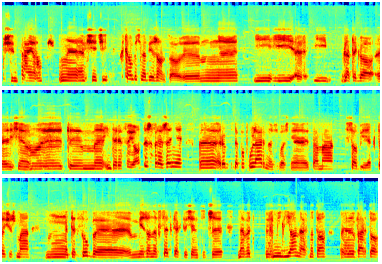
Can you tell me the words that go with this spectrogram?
poświęcają e, w sieci, chcą być na bieżąco. I, i, i dlatego się tym interesują. Też wrażenie robi ta popularność właśnie sama w sobie. Jak ktoś już ma Mm, te suby e, mierzone w setkach tysięcy, czy nawet w milionach, no to e, warto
